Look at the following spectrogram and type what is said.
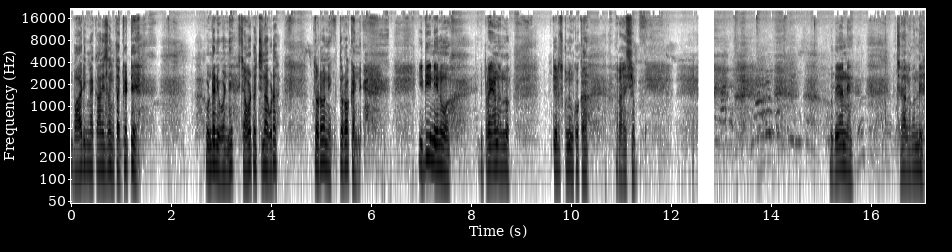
బాడీ మెకానిజం తగ్గట్టే ఉండనివ్వండి. చెమట వచ్చినా కూడా తొడవని తొడవకండి. ఇది నేను ఈ ప్రయాణంలో తెలుసుకున్న ఇంకొక రహస్యం. ఉదయాన్నే చాలామంది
